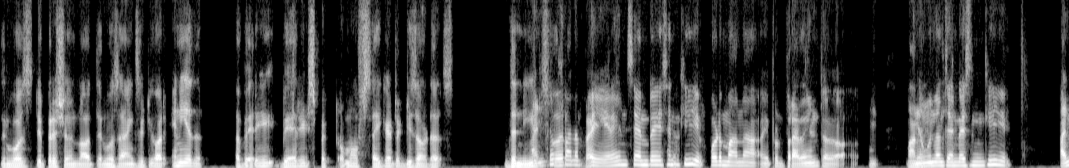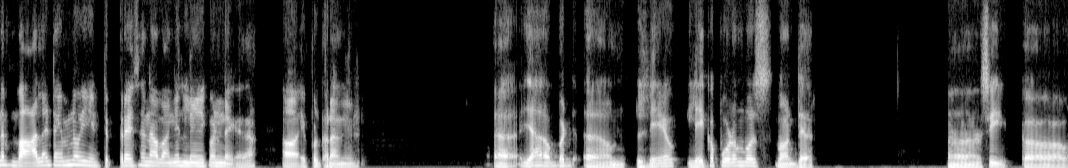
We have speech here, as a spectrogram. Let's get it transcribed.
there was depression or there was anxiety or any other a very varied spectrum of psychiatric disorders, the needs అంటే were మన met. పేరెంట్స్ జనరేషన్ కి ఇప్పుడు మన ఇప్పుడు ప్రజెంట్ మన ఉన్న జనరేషన్ కి అంటే వాళ్ళ టైంలో ఈ డిప్రెషన్ అవన్నీ లేకుండే కదా ఆ, ఇప్పుడు present Uh, yeah, but um, le- లేకపోవడం was not there. Uh, see, uh,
